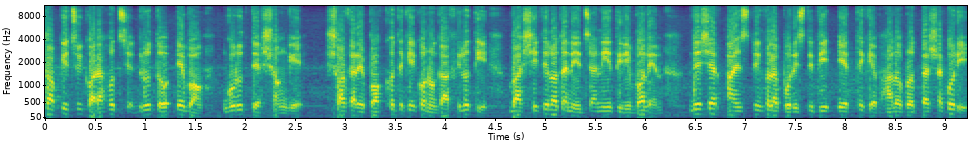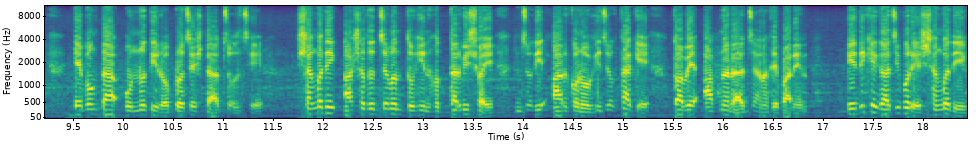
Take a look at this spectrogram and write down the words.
সবকিছুই করা হচ্ছে দ্রুত এবং গুরুত্বের সঙ্গে। সরকারের পক্ষ থেকে কোনো গাফিলতি বা শিথিলতা নেই জানিয়ে তিনি বলেন, দেশের আইন শৃঙ্খলা পরিস্থিতি এর থেকে ভালো প্রত্যাশা করি এবং তা উন্নতিরও প্রচেষ্টা চলছে। সাংবাদিক আসাদুজ্জামান তুহিন হত্যার বিষয়ে যদি আর কোনো অভিযোগ থাকে, তবে আপনারা জানাতে পারেন। এদিকে গাজীপুরে সাংবাদিক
